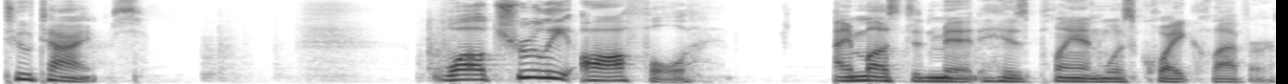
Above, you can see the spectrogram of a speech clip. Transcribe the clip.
two times. While truly awful, I must admit his plan was quite clever.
